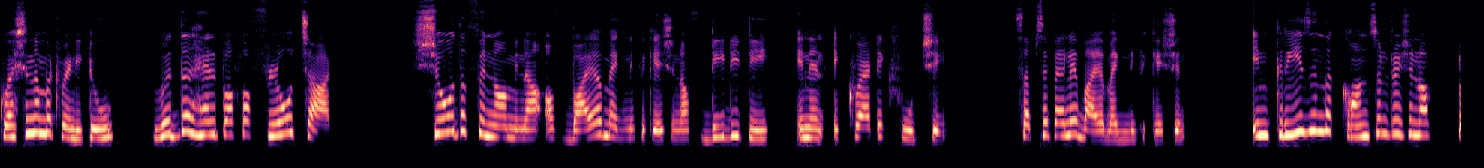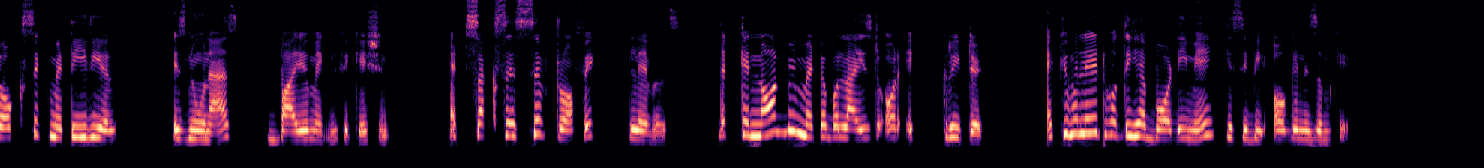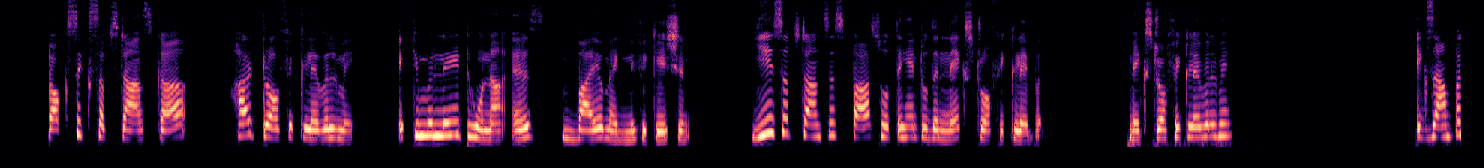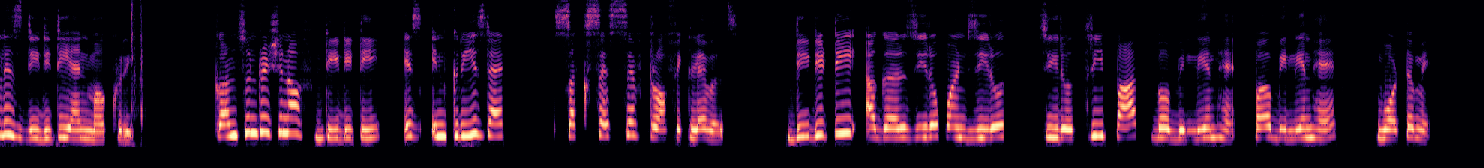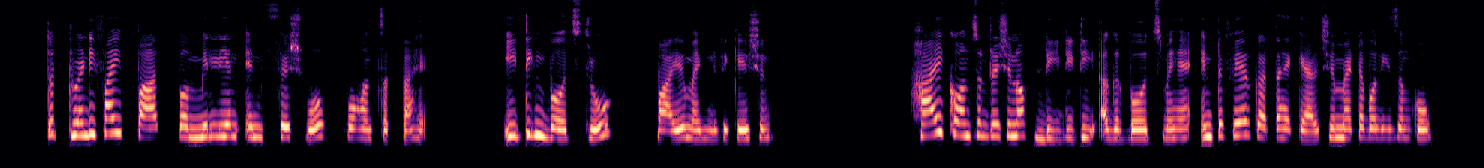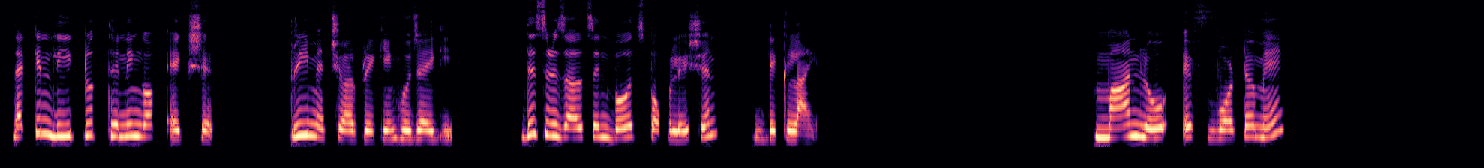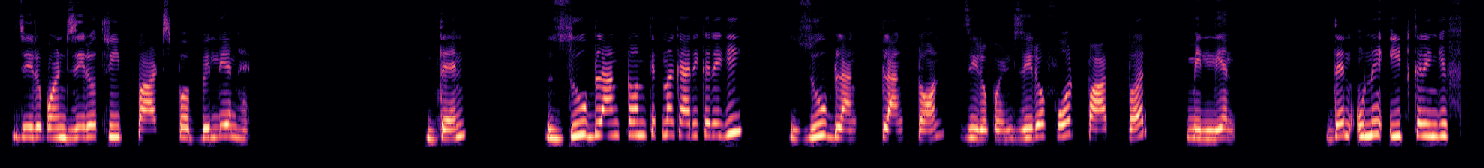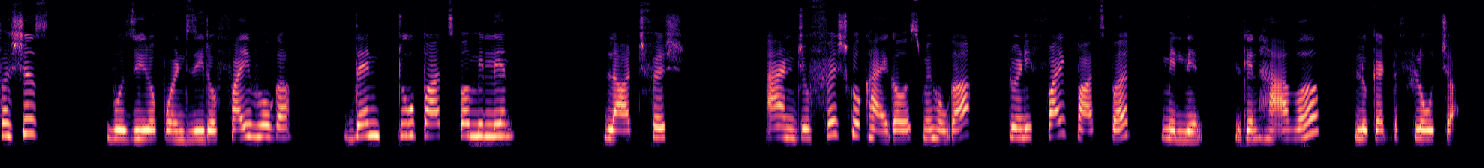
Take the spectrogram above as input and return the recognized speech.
Question number twenty two with the help of a flow chart show the phenomena of biomagnification of DDT in an aquatic food chain सबसे पहले biomagnification increase in the concentration of toxic material is known as biomagnification at successive trophic levels that can not be metabolised और excreted accumulate होती है body में किसी भी organism के. Toxic substance का हर ट्रॉफिक लेवल में एक्यूमुलेट होना इज़ बायोमैग्निफिकेशन ये सब्सटेंसेस पास होते हैं to the next trophic level next trophic level में example is DDT and mercury concentration of DDT is increase at successive trophic levels DDT अगर 0.003 part per billion है per billion है water में. तो 25 part per million इन fish वो पहुँच सकता है। Eating birds through biomagnification high concentration of DDT अगर बर्ड्स में है इंटरफेयर करता है कैल्शियम मेटाबॉलिज्म को। That can lead to thinning of egg shell premature breaking हो जाएगी। This result in birds population decline मान लो इफ़ वाटर में 0.03 पार्ट्स पर बिलियन है। देन जू ब्लैंकटॉन कितना कैरी करेगी? Zoo plank plankton 0.04 part per million. Then उन्हें ईट करेंगे फिशेस वो 0.05 होगा। Then two parts per million large fish and जो फ़िश को खाएगा, उसमें होगा 25 parts per million. You can have a look at the flow chart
